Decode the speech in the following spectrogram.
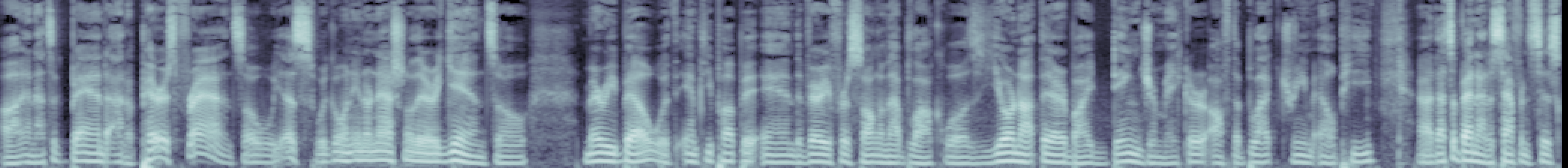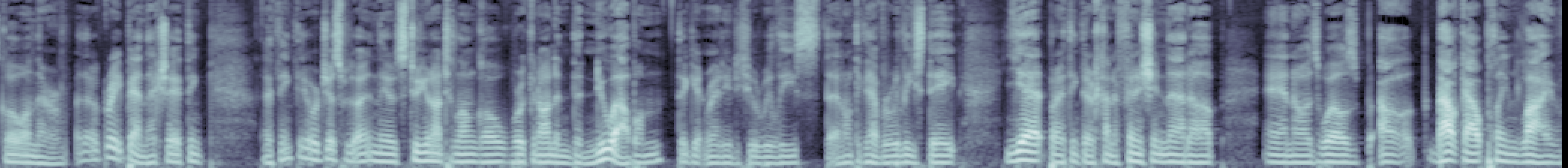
uh, and that's a band out of Paris, France. So yes, we're going international there again. So Mary Bell with Empty Puppet, and the very first song on that block was You're Not There by Danger Maker off the Black Dream LP. Uh, that's a band out of San Francisco, and they're, they're a great band. Actually, I think I think they were just in the studio not too long ago working on the new album they're getting ready to release. I don't think they have a release date yet, but I think they're kind of finishing that up, and as well as out, out playing live.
